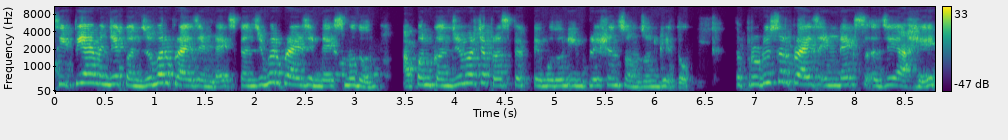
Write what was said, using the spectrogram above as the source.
सीपीआय म्हणजे consumer price index consumer price index मधून आपण कंझ्युमरच्या पर्स्पेक्टिव्ह मधून इन्फ्लेशन समजून घेतो. तर प्रोड्युसर प्राइस इंडेक्स जे आहे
